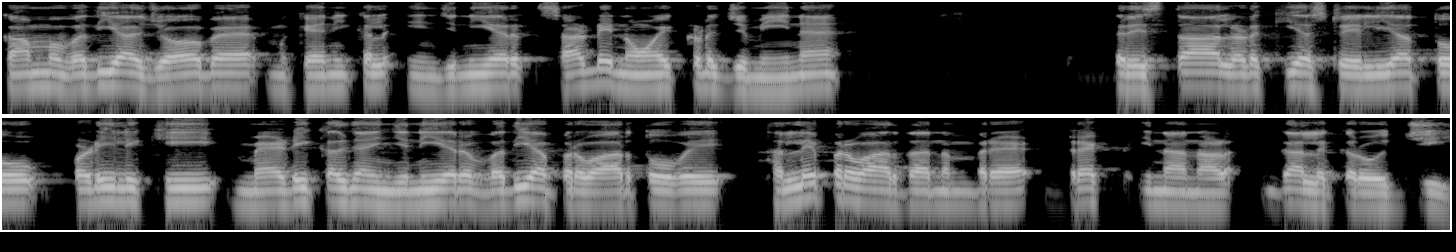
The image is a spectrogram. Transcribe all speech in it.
ਕੰਮ ਵਧੀਆ ਜੌਬ ਹੈ ਮਕੈਨੀਕਲ ਇੰਜੀਨੀਅਰ 9.5 ਏਕੜ ਜ਼ਮੀਨ ਹੈ। ਰਿਸ਼ਤਾ, ਲੜਕੀ ਆਸਟ੍ਰੇਲੀਆ ਤੋਂ ਪੜ੍ਹੀ ਲਿਖੀ ਮੈਡੀਕਲ ਜਾਂ ਇੰਜੀਨੀਅਰ, ਵਧੀਆ ਪਰਿਵਾਰ ਤੋਂ ਹੋਵੇ, ਥੱਲੇ ਪਰਿਵਾਰ ਦਾ ਨੰਬਰ ਹੈ, ਡਾਇਰੈਕਟ ਇਹਨਾਂ ਨਾਲ ਗੱਲ ਕਰੋ ਜੀ।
